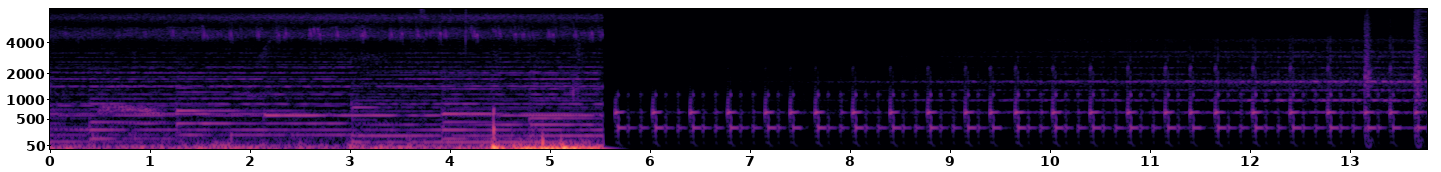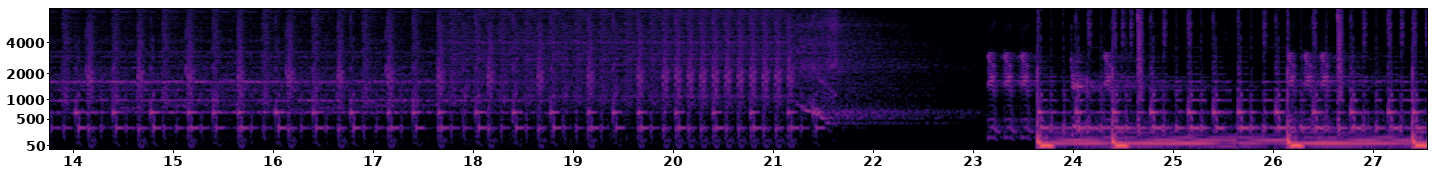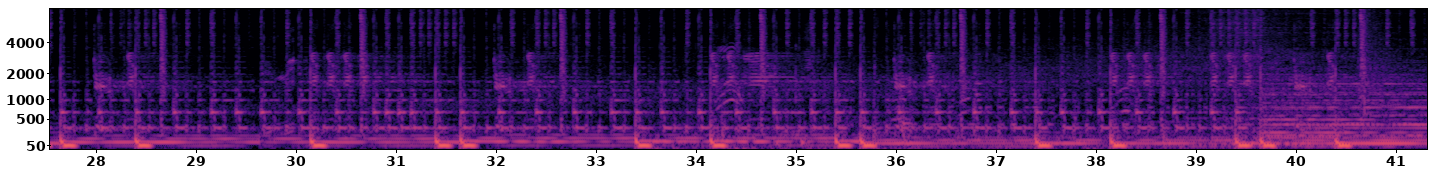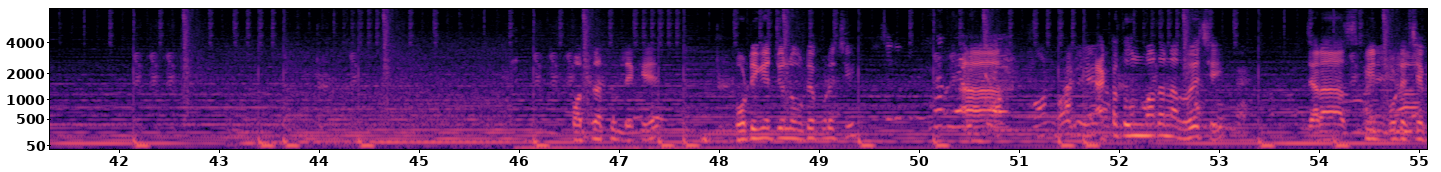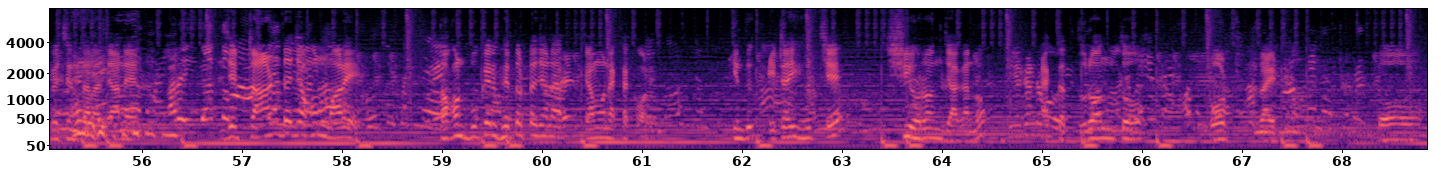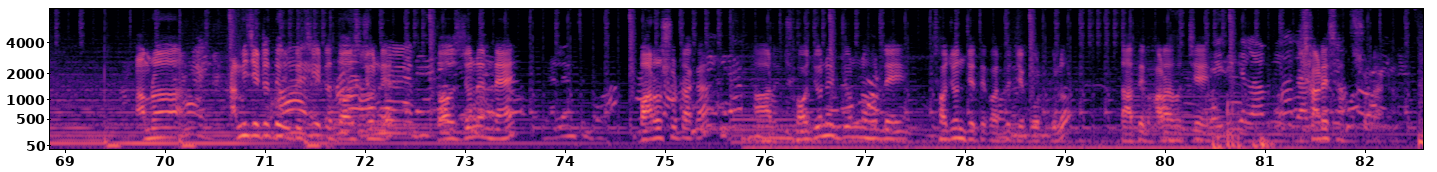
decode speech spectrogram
পদ্মাতুর লেকে বোটিং এর জন্য উঠে পড়েছি। আহ, একটা তো উন্মাদনা রয়েছে যারা স্পিড বোটে চেপেছেন, তারা জানেন যে টার্নটা যখন মারে, তখন বুকের ভেতরটা যেন কেমন একটা করে। কিন্তু এটাই হচ্ছে শিহরণ জাগানো একটা দুরন্ত বোট রাইড তো আমরা আমি যেটাতে উঠেছি, এটা দশ জনের। দশ জনের নেয় বারোশো টাকা। আর ছজনের জন্য হলে ছজন যেতে পারবে যে বোটগুলো তাতে ভাড়া হচ্ছে সাড়ে সাতশো টাকা।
